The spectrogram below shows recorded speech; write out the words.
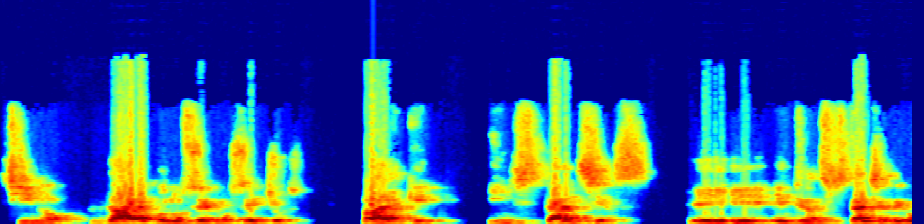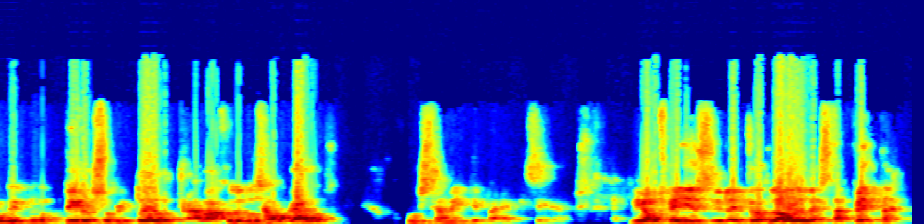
sino dar a conocer los hechos para que instancias, eh, entre las instancias de gobierno, pero sobre todo el trabajo de los abogados, justamente para que se haga. Digamos que ahí es el traslado de la estafeta.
